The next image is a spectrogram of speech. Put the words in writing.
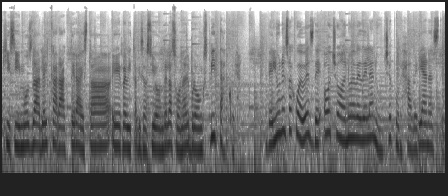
quisimos darle el carácter a esta eh, revitalización de la zona del Bronx. Bitácora de lunes a jueves de 8 a 9 de la noche por Javeriana Stereo.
